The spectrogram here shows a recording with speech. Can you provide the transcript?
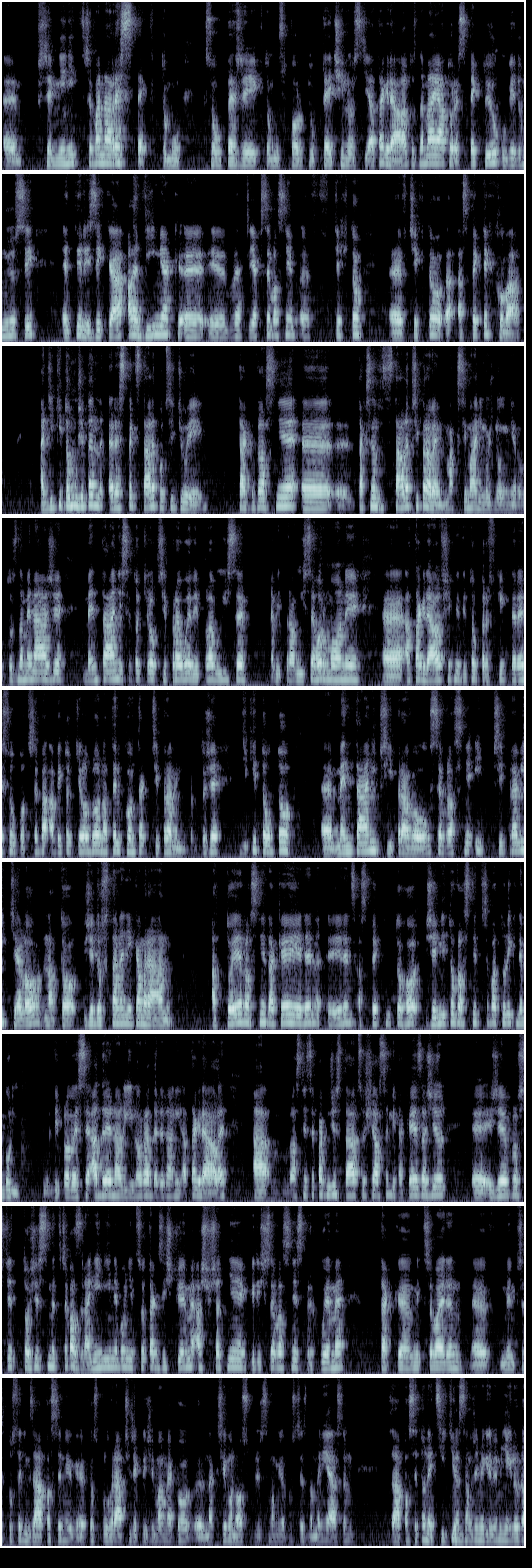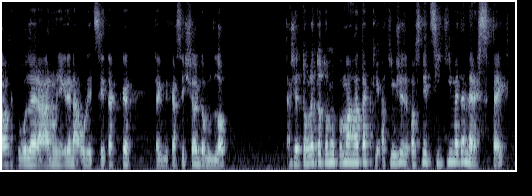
přeměnit třeba na respekt k tomu soupeři, k tomu sportu, k té činnosti a tak dále. To znamená, já to respektuju, uvědomuju si ty rizika, ale vím, jak, jak se vlastně v těchto, v těchto aspektech chovat. A díky tomu, že ten respekt stále pocituji, tak vlastně eh, tak jsem stále připraven maximální možnou měrou. To znamená, že mentálně se to tělo připravuje, vyplavují se, vypravují se hormony eh, a tak dále, všechny tyto prvky, které jsou potřeba, aby to tělo bylo na ten kontakt připravený. Protože díky touto eh, mentální přípravou se vlastně i připraví tělo na to, že dostane někam ránu. A to je vlastně také jeden, jeden z aspektů toho, že mě to vlastně třeba tolik nebolí. Vyplavuje se adrenalín, noradrenalín a tak dále. A vlastně se pak může stát, což já jsem mi také zažil, eh, že prostě to, že jsme třeba zranění nebo něco, tak zjišťujeme až v šatně, když se vlastně sprchujeme, tak eh, mi třeba jeden, eh, v mým předposledním zápase mi jako spoluhráči řekli, že mám jako na křivo nos, protože jsem ho měl prostě zlomený a já jsem zápase to necítil. Hmm. Samozřejmě, kdyby mi někdo dal takovouhle ránu někde na ulici, tak, tak bych asi šel domdlop. Takže tohle to tomu pomáhá taky. A tím, že vlastně cítíme ten respekt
